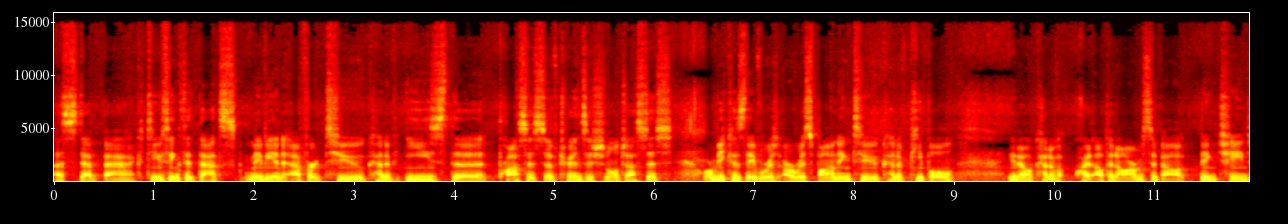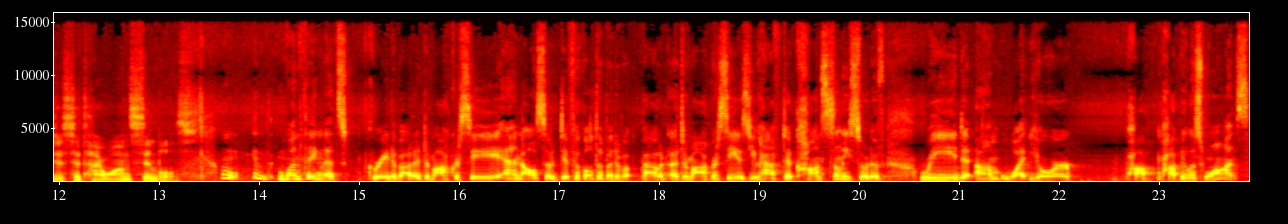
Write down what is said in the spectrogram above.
a step back. Do you think that that's maybe an effort to kind of ease the process of transitional justice, or because they re- are responding to kind of people? you know, kind of quite up in arms about big changes to Taiwan's symbols. Well, one thing that's great about a democracy and also difficult about a democracy is you have to constantly sort of read um, what your pop- populace wants.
